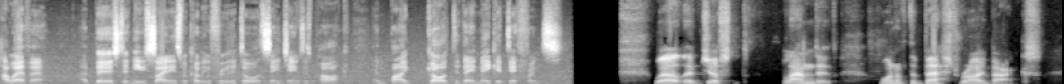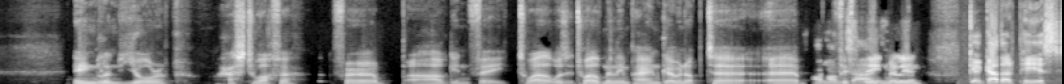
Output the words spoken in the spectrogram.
However, a burst of new signings were coming through the door at St James's Park, and by God, did they make a difference. Well, they've just landed one of the best right backs England, Europe has to offer for a bargain fee. Twelve was it twelve million pound going up to uh, fifteen million? Gathered pace.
